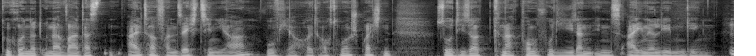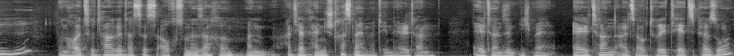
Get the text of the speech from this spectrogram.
gegründet und da war das Alter von 16 Jahren, wo wir heute auch drüber sprechen, so dieser Knackpunkt, wo die dann ins eigene Leben gingen. Mhm. Und heutzutage, das ist auch so eine Sache, man hat ja keinen Stress mehr mit den Eltern. Eltern sind nicht mehr Eltern als Autoritätsperson,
